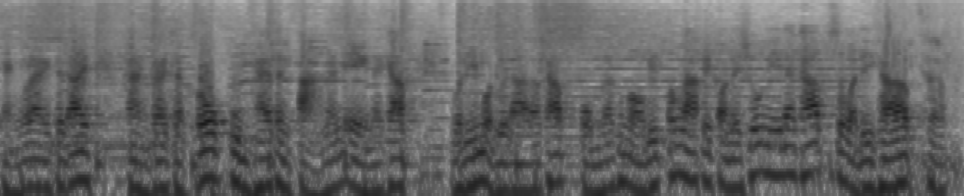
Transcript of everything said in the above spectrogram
แข็งแรงจะได้ห่างไกลจากโรคภูมิแพ้ต่างๆ นั่นเองนะครับวันนี้หมดเวลาแล้วครับผมและคุณหมอวิทย์ต้องลาไปก่อนในช่วงนี้นะครับ สวัสดีครับครับ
